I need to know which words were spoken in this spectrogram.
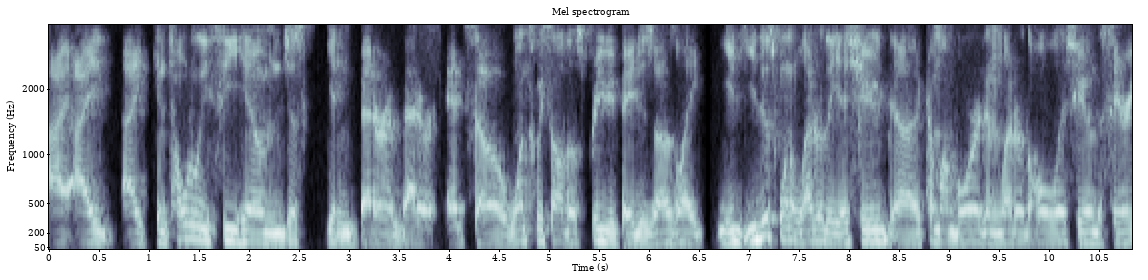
I, I, I can totally see him just getting better and better. And so once we saw those preview pages, I was like, "You, you just want to letter the issue? Uh, come on board and letter the whole issue in the series."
